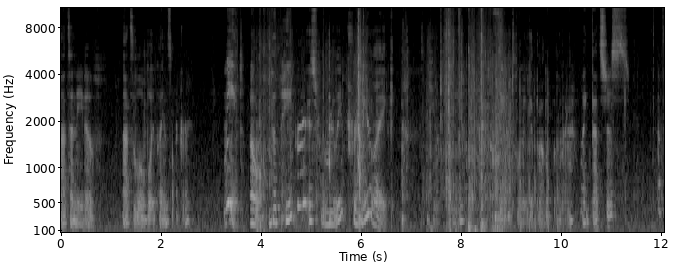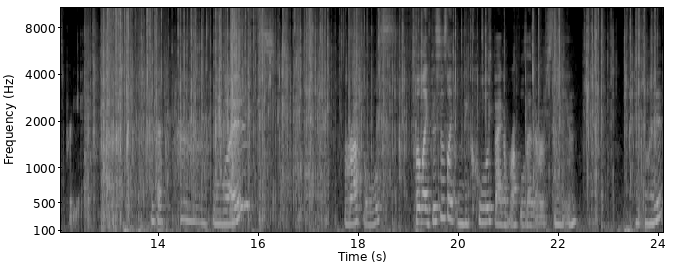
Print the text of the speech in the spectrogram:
That's a native. That's a little boy playing soccer. Neat. Oh, the paper is really pretty. Like, let me get that up in there. Like, that's just, that's pretty. what? Ruffles. But like, this is like the coolest bag of ruffles I've ever seen. What?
